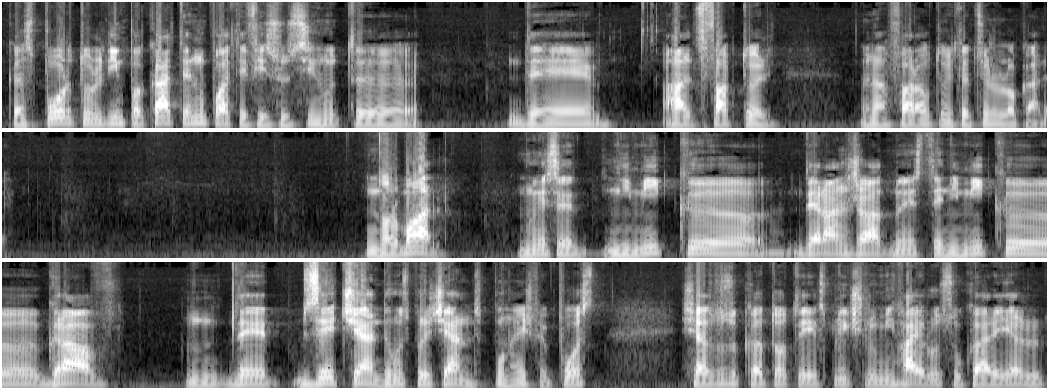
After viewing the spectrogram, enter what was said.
Că sportul, din păcate, nu poate fi susținut uh, de alți factori în afara autorităților locale. Normal, nu este nimic uh, deranjat, nu este nimic uh, grav. De 10 ani, de 11 ani, spun aici pe post, și ați văzut că tot îi explic și lui Mihai Rusu, care el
